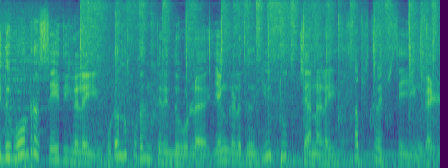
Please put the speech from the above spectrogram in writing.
இது போன்ற செய்திகளை உடனுக்குடன் தெரிந்து கொள்ள எங்களது யூடியூப் சேனலை சப்ஸ்கிரைப் செய்யுங்கள்.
